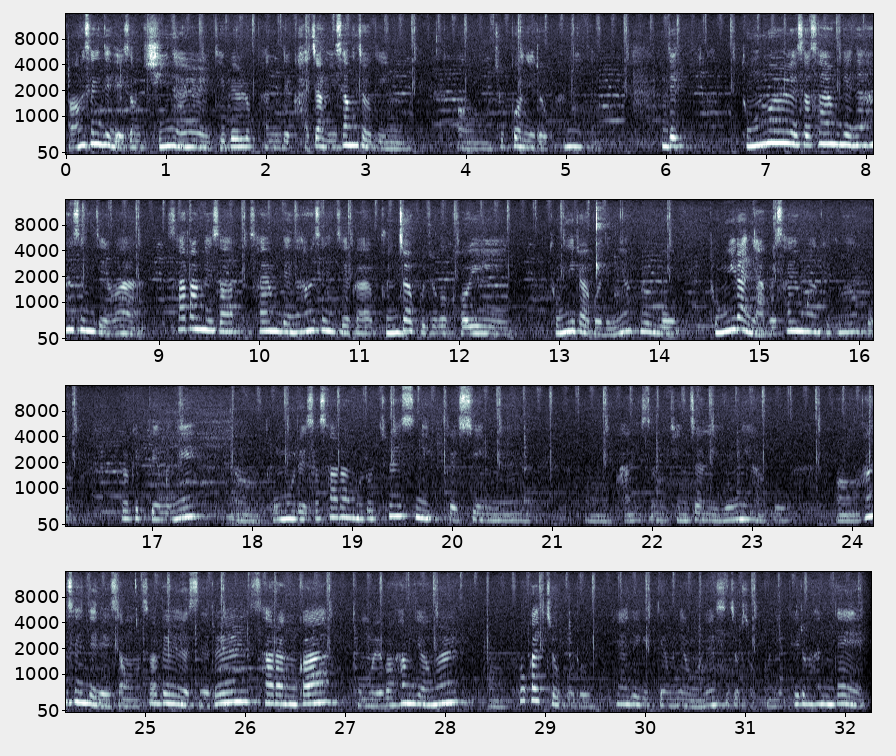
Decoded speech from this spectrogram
항생제 내성 진을 디벨롭하는데 가장 이상적인 어, 조건이라고 합니다. 근데 동물에서 사용되는 항생제와 사람에서 사용되는 항생제가 분자 구조가 거의 동일하거든요. 그리고 뭐 동일한 약을 사용하기도 하고 그렇기 때문에 어, 동물에서 사람으로 트랜스밋 될 수 있는 어, 가능성이 굉장히 용이하고 어, 항생제 내성 서베일런스를 사람과 동물과 환경을 어, 포괄적으로 해야 되기 때문에 원헬스적 조건이 필요한데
